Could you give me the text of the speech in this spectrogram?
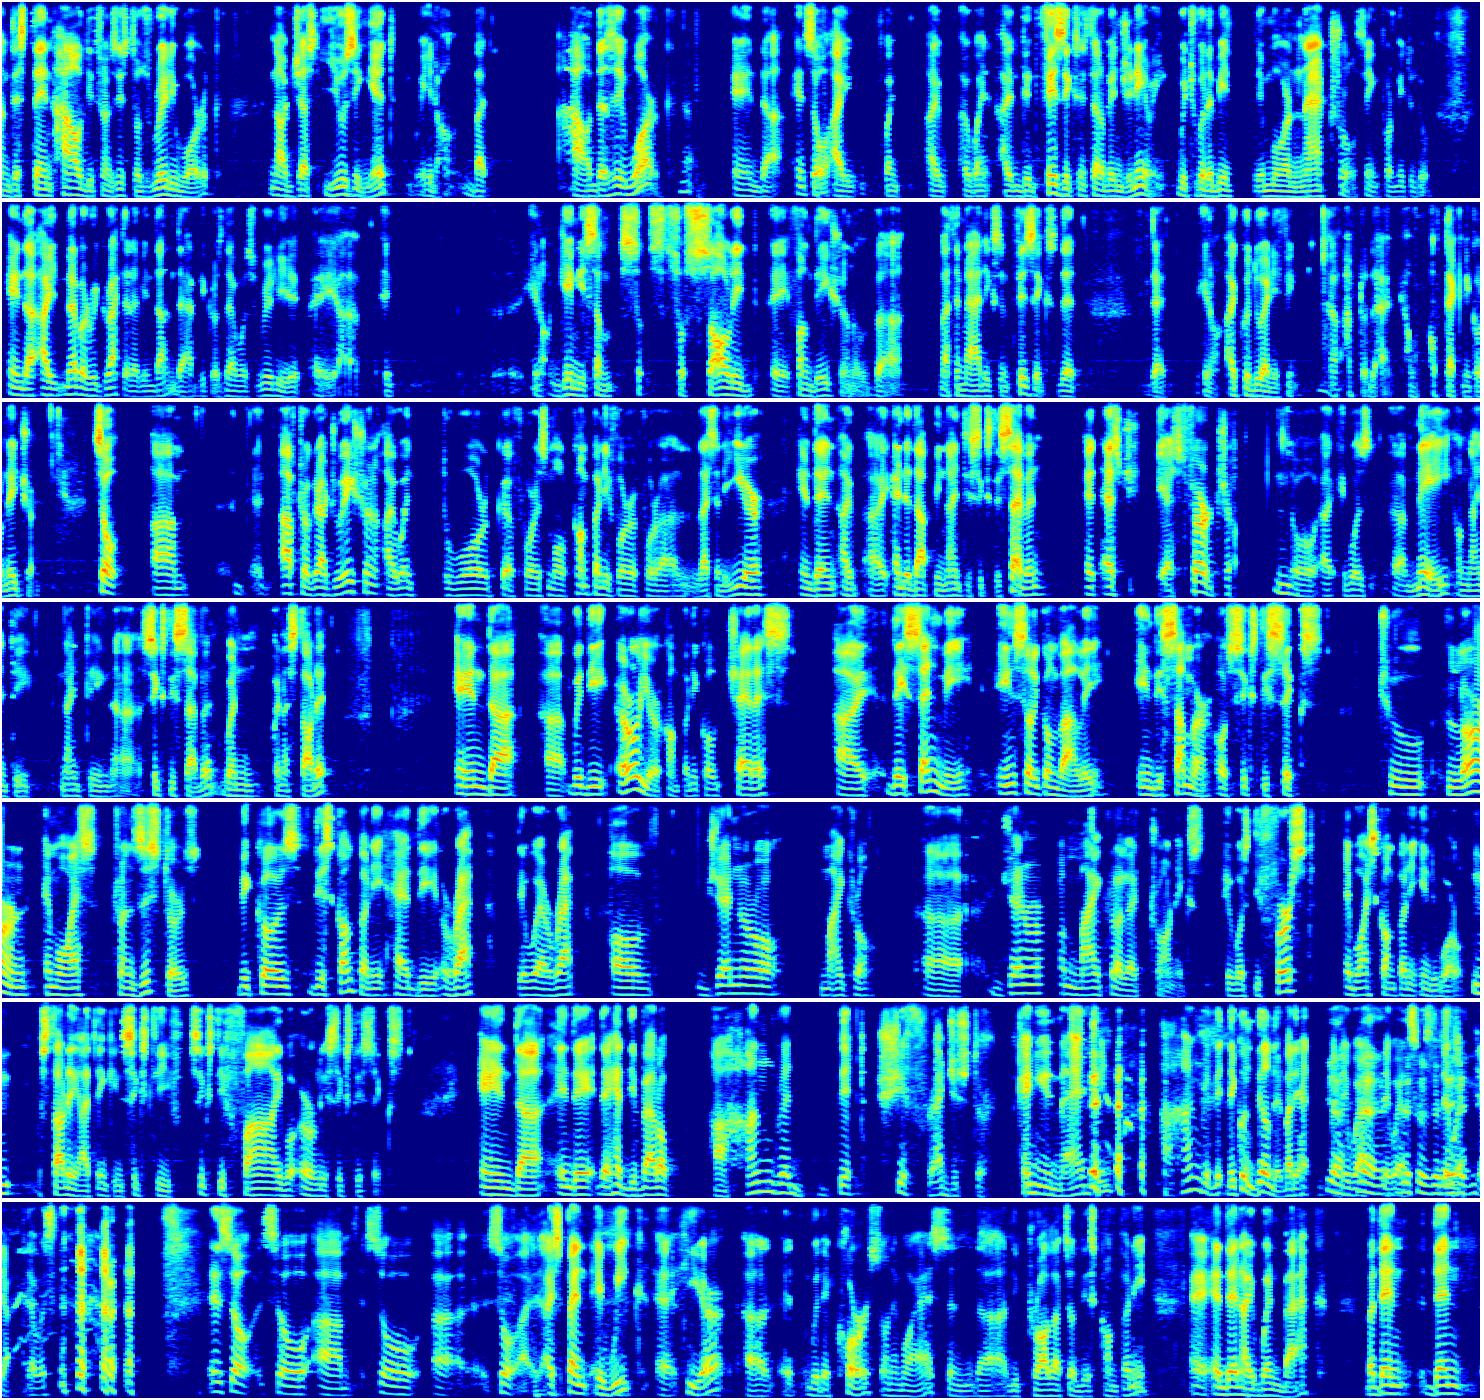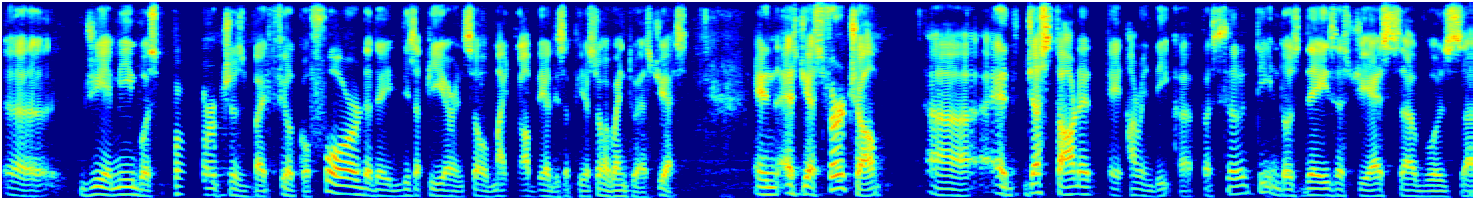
understand how the transistors really work, not just using it, you know, but how does it work? Yeah. And uh, and so I went, I, I went, I did physics instead of engineering, which would have been the more natural thing for me to do. And uh, I never regretted having done that because that was really a, a, uh, a you know, gave me some so, so solid uh, foundation of uh, mathematics and physics that that you know I could do anything uh, after that of, of technical nature. So um, after graduation, I went to work uh, for a small company for for uh, less than a year, and then I, I ended up in 1967 at SGS Fairchild. Mm. So uh, it was uh, May of 90, 1967 when when I started, and uh, uh, with the earlier company called Ceres, I, they sent me in Silicon Valley in the summer of 66 to learn MOS transistors because this company had the rep, they were rep of General Micro, uh, General Microelectronics. It was the first MOS company in the world, Mm. starting I think in 60, 65 or early 66 and uh, and they they had developed a hundred bit shift register. Can you imagine a hundred bit? They couldn't build it, but, they, had, but Yeah, they were. yeah, they were. this was the they were- vision. yeah, that was. and so so um, so uh, so I, I spent a week uh, here uh, with a course on MOS and uh, the products of this company, and then I went back. But then then uh, GME was purchased by Philco Ford, they disappear, and so my job there disappeared. So I went to SGS. And SGS Fairchild uh, had just started a R&D facility. In those days, SGS was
